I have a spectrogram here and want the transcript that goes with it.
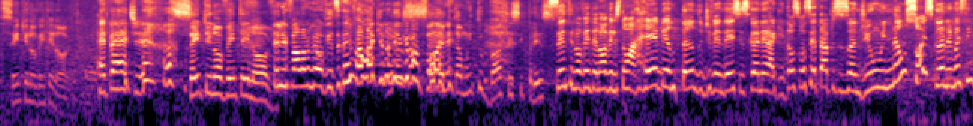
199. Repete. 199. Ele fala no meu ouvido, você tem falar aqui no Eu sei microfone. que tá muito baixo esse preço. 199, eles estão arrebentando de vender esse scanner aqui. Então, se você está precisando de um, e não só scanner, mas tem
